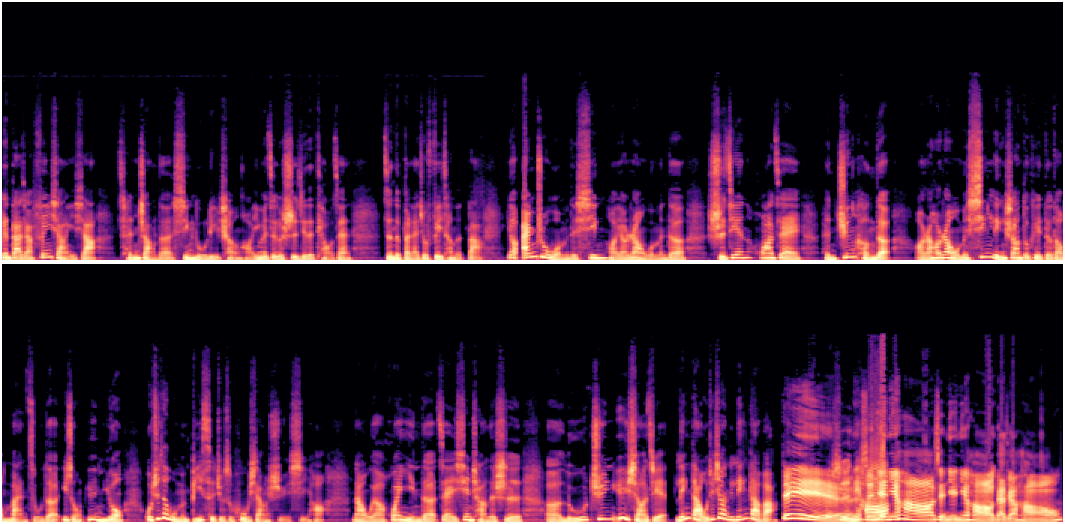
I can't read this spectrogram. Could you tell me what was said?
跟大家分享一下成长的心路历程哈，因为这个世界的挑战。真的本来就非常的大，要安住我们的心哈，要让我们的时间花在很均衡的。啊，然后让我们心灵上都可以得到满足的一种运用，我觉得我们彼此就是互相学习哈。那我要欢迎的在现场的是呃卢君玉小姐，Linda，我就叫你 Linda 吧。对，是你好，沈姐你好，沈姐你好，大家好。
